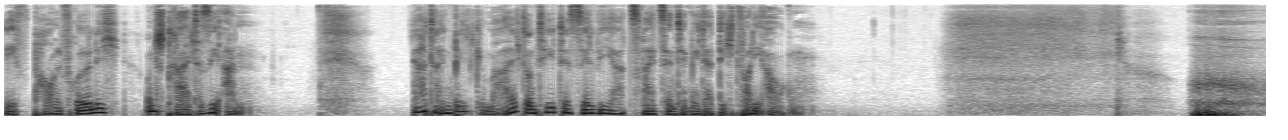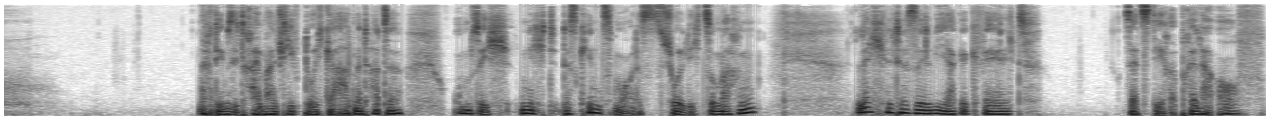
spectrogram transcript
rief Paul fröhlich und strahlte sie an. Er hatte ein Bild gemalt und hielt es Silvia zwei Zentimeter dicht vor die Augen. Nachdem sie dreimal tief durchgeatmet hatte, um sich nicht des Kindsmordes schuldig zu machen, lächelte Silvia gequält, setzte ihre Brille auf,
